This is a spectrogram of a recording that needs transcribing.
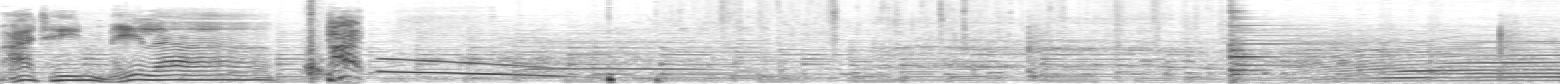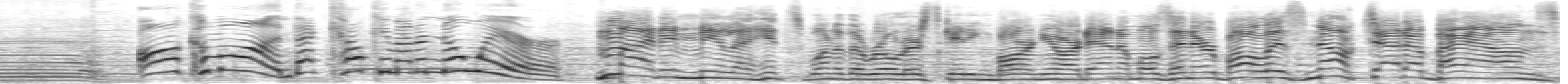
Mighty Mila, putt! Aw, come on. That cow came out of nowhere. Mighty Mighty Mila hits one of the roller skating barnyard animals and her ball is knocked out of bounds.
